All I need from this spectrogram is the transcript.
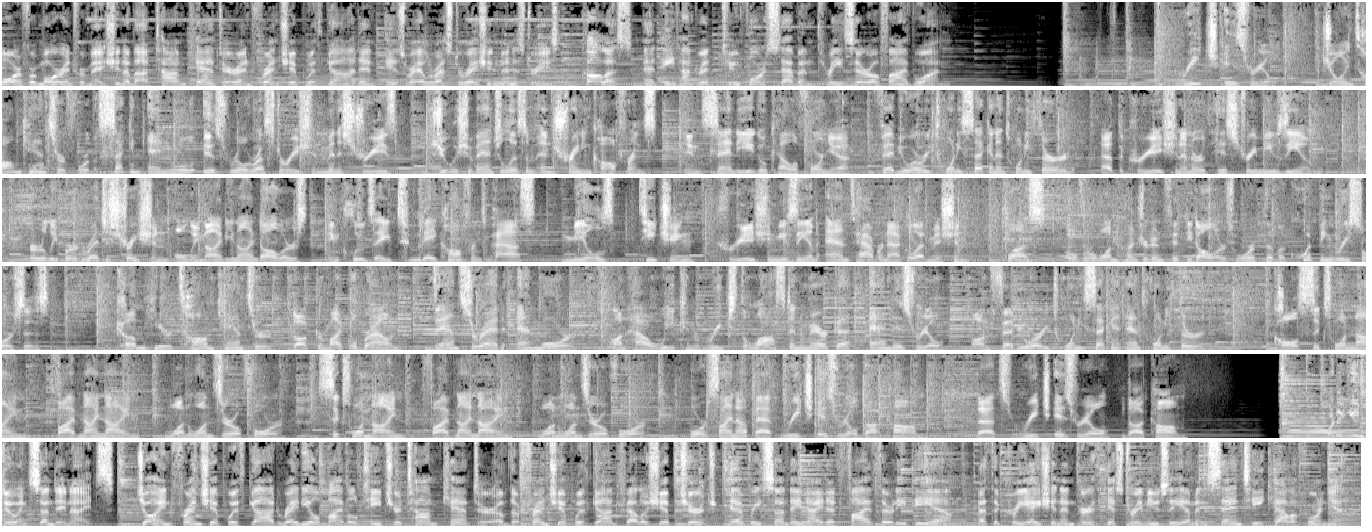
Or for more information about Tom Cantor and Friendship with God and Israel Restoration Ministries, call us at 800 247 3051. Reach Israel. Join Tom Cantor for the second annual Israel Restoration Ministries Jewish Evangelism and Training Conference in San Diego, California, February 22nd and 23rd at the Creation and Earth History Museum. Early bird registration, only $99, includes a two day conference pass, meals, teaching, Creation Museum, and Tabernacle admission, plus over $150 worth of equipping resources. Come hear Tom Cantor, Dr. Michael Brown, Dan Sered, and more on how we can reach the lost in America and Israel on February 22nd and 23rd. Call 619 599 1104, 619 599 1104, or sign up at reachisrael.com. That's reachisrael.com. What are you doing Sunday nights? Join Friendship with God radio Bible teacher Tom Cantor of the Friendship with God Fellowship Church every Sunday night at 5:30 p.m. at the Creation and Earth History Museum in Santee, California.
